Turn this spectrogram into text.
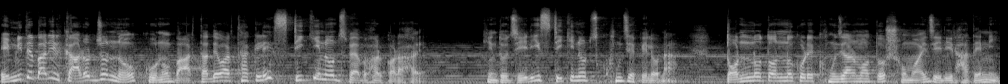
এমনিতে বাড়ির কারোর জন্য কোনো বার্তা দেওয়ার থাকলে স্টিকি নোটস ব্যবহার করা হয়। কিন্তু জেরি স্টিকি নোটস খুঁজে পেল না। তন্ন তন্ন করে খোঁজার মতো সময় জেরির হাতে নেই।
